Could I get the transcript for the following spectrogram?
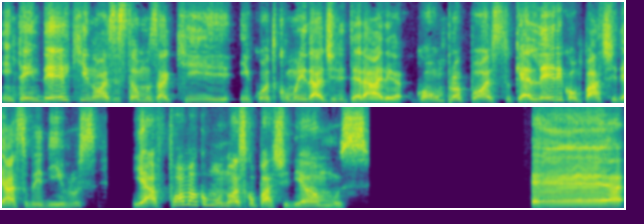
entender que nós estamos aqui, enquanto comunidade literária, com um propósito que é ler e compartilhar sobre livros, e a forma como nós compartilhamos é,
